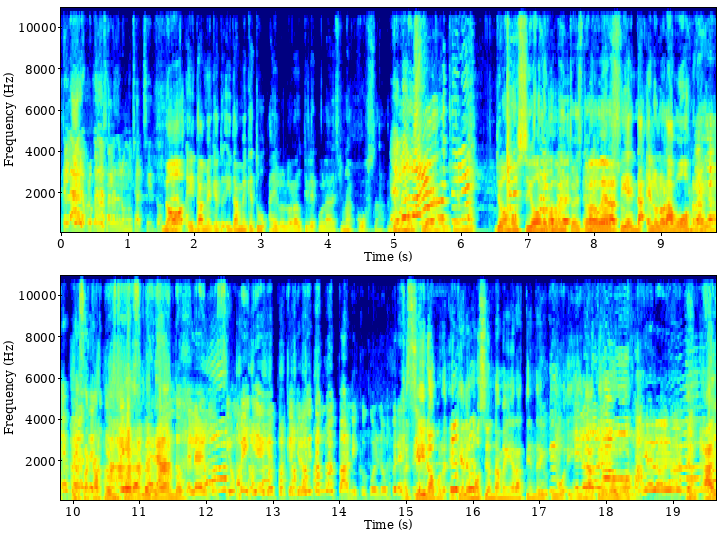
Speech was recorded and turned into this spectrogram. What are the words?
Claro, porque no sale de los muchachitos. No, y también que tú- y también que tú, ay, el olor a útil escolar es una cosa. Yo El me emociono. Yo me emociono Este cuando, es cuando voy a la tienda, el olor a borra, Yo, espérate, estoy esperando que la emoción me llegue, porque yo lo que tengo es pánico con los precios. Sí, no, pero es que la emoción también a la tienda y, y- y date el olor. Y el olor- El- ay,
